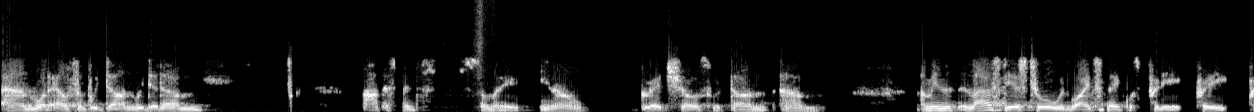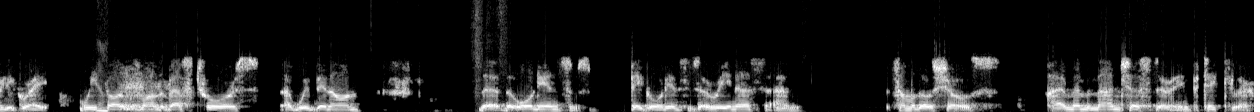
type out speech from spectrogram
And what else have we done? We did um, oh, there's been so many, you know, great shows we've done. Um, I mean, last year's tour with Whitesnake was pretty, pretty, pretty great. We yeah. thought it was one of the best tours that we've been on. The the audience was big audiences, arenas, and some of those shows. I remember Manchester in particular.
